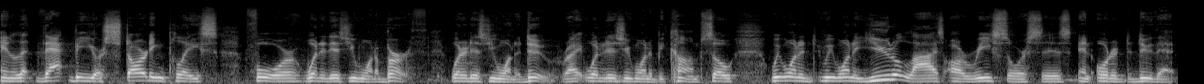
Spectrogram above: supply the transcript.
and let that be your starting place for what it is you want to birth, what it is you want to do, right? What it is you want to become. So we want to we want to utilize our resources in order to do that.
